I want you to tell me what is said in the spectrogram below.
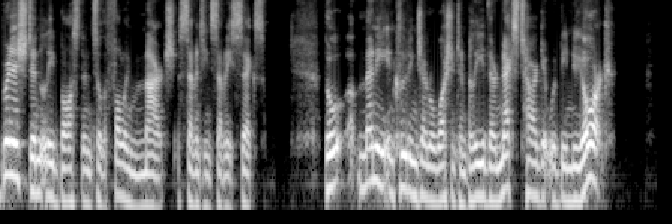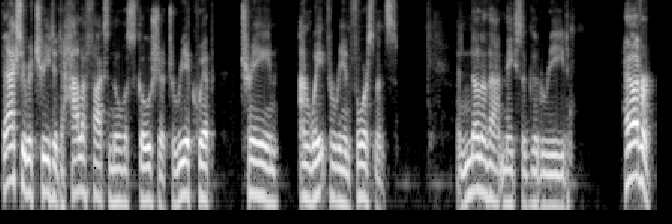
The British didn't leave Boston until the following March 1776. Though uh, many, including General Washington, believed their next target would be New York, they actually retreated to Halifax, Nova Scotia to re equip, train, and wait for reinforcements. And none of that makes a good read. However,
